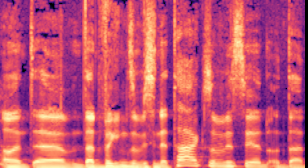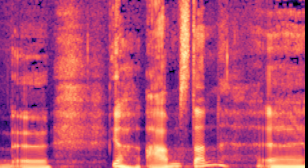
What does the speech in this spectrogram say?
Und ähm, dann verging so ein bisschen der Tag, so ein bisschen. Und dann, äh, ja, abends dann, äh,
